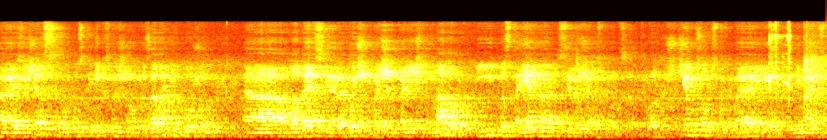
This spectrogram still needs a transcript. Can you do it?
А сейчас выпускник с высшим образованием должен Э, обладать очень большим количеством навыков и постоянно совершенствоваться. Вот чем, собственно говоря, и занимается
